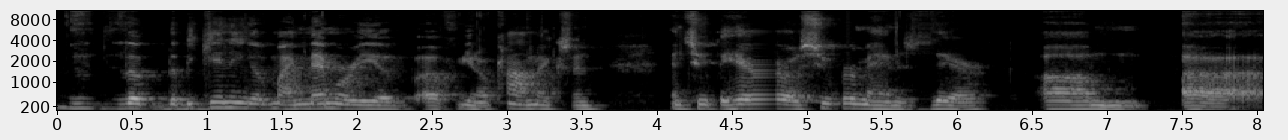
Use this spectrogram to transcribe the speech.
the the beginning of my memory of, of you know comics and and superheroes. Superman is there. Um, uh,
